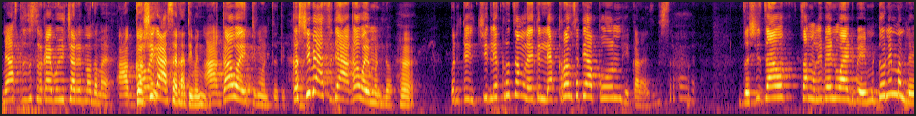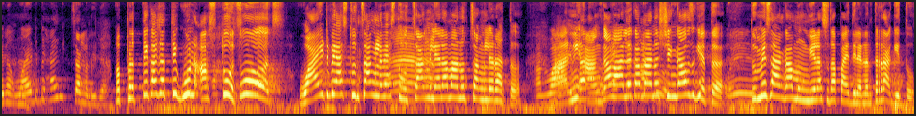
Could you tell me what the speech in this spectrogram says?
मी असलं दुसरं काय विचारत नव्हतं माय. आगाव कशी आहे. का असं ना ती म्हणजे आगाव आहे ती म्हणतं ते. कशी बी असू दे आगाव आहे म्हणलं. हं. पण त्यांची लेकरं चांगलं आहे ते लेकरांसाठी आपण हे करायचं. दुसरं काय नाही. जशी जाव चांगली बी आणि वाईट बी. मी दोन्ही म्हणलंय ना वाईट बी आहे आणि चांगली बी आहे. मग प्रत्येकाच्यात ते गुण असतोच तोच वाईट बी असतो चांगलं बी असतो. चांगल्याला माणूस चांगलं राहतं आणि वाईट आणि अंगाव आलं का माणूस. शिंगावच घेत होय. तुम्ही सांगा मुंगीला सुद्धा पाय दिल्यानंतर राग येतो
